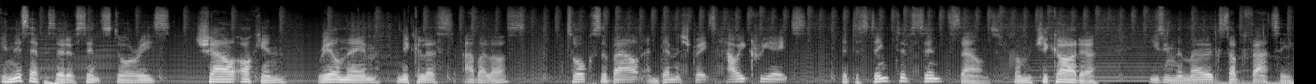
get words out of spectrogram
In this episode of Synth Stories, Shall Ocin, real name Nicholas Avalos, talks about and demonstrates how he creates the distinctive synth sounds from Cicada using the Moog Sub Phatty.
